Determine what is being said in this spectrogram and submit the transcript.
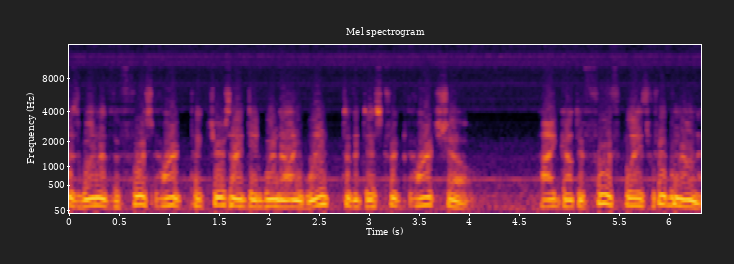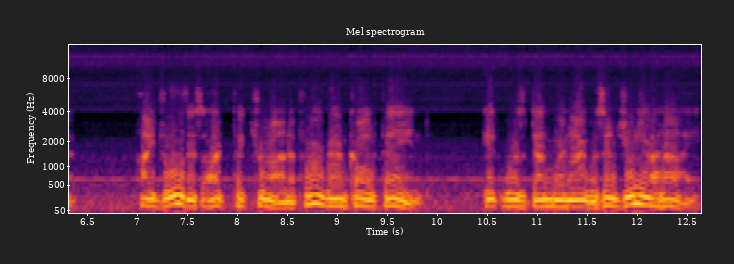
is one of the first art pictures I did when I went to the district art show. I got a fourth place ribbon on it. I drew this art picture on a program called Paint. It was done when I was in junior high.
